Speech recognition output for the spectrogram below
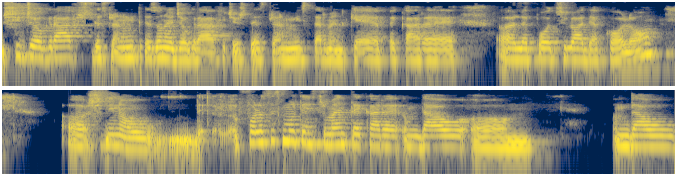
și geografice, despre anumite zone geografice și despre anumiți termeni cheie pe care uh, le poți lua de acolo. Uh, și din nou, folosesc multe instrumente care îmi dau, um, îmi dau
